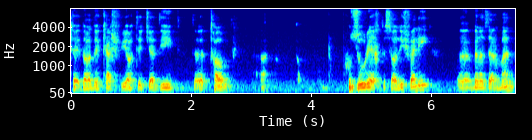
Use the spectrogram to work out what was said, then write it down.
تعداد کشفیات جدید تا حضور اقتصادیش ولی به نظر من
